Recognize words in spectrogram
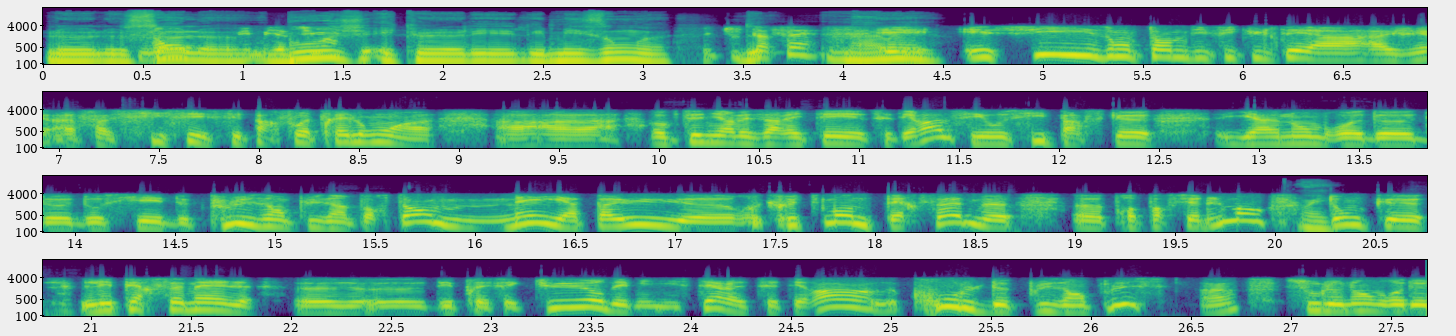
le, sol euh, bouge et que les, maisons. Euh, tout à fait. Bah et, et s'ils ont tant de difficultés à, à, enfin, si c'est parfois très long à, obtenir les arrêtés, etc., c'est aussi parce que il y a un nombre de, dossiers de plus en plus important, mais il n'y a pas eu euh, recrutement de personnes proportionnellement. Donc les personnels des préfectures, des ministères, etc., croulent de plus en plus hein, sous le nombre de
